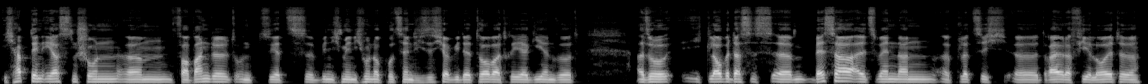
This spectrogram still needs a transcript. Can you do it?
ich habe den ersten schon ähm, verwandelt und jetzt äh, bin ich mir nicht hundertprozentig sicher, wie der Torwart reagieren wird. Also ich glaube, das ist ähm, besser, als wenn dann äh, plötzlich äh, drei oder vier Leute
